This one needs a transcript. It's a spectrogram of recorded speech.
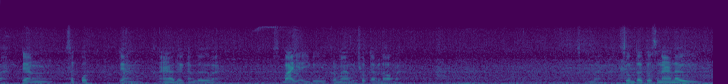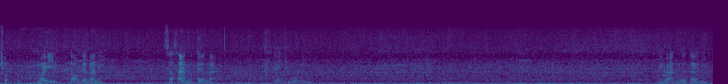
បាទទាំងសំពត់ទាំងអាវនៅខាងលើបាទ បាយអីគឺក្រមាមួយឈុតតែម្ដងបាទបាទសូសូមទៅទស្សនានៅឈុតថ្មីដងទៀតបាទនេះស្អាតស្អាតមែនតើបាទនិយាយជាមួយនេះបាទមើលទៅនេះ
